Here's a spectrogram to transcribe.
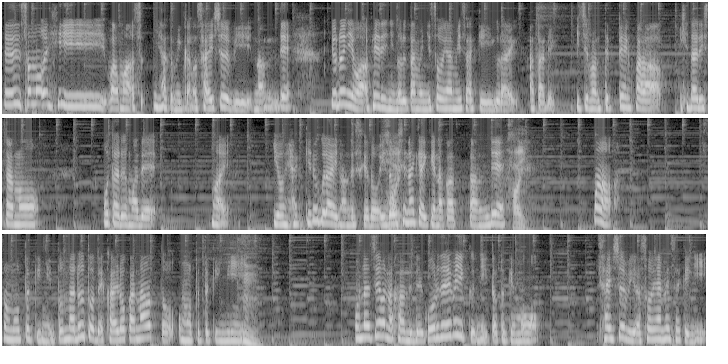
でその日は、まあ、2泊3日の最終日なんで夜にはフェリーに乗るために宗谷岬ぐらいあたり一番てっぺんから左下の小樽まで、まあ、400キロぐらいなんですけど移動しなきゃいけなかったんで、はい。まあその時にどんなルートで帰ろうかなと思った時に、うん。同じような感じでゴールデンウィークに行った時も最終日は宗谷岬に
